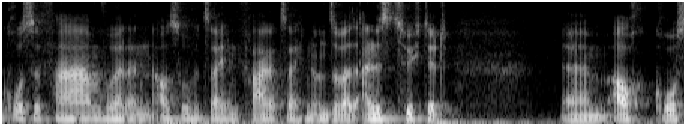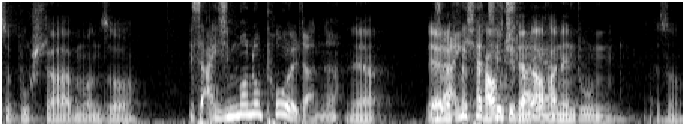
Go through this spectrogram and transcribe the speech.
große Farm, wo er dann Ausrufezeichen, Fragezeichen und sowas alles züchtet. Ähm, auch große Buchstaben und so. Ist eigentlich ein Monopol dann, ne? Ja. Also ja, eigentlich hat Til die dann auch an den Duden. Also.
